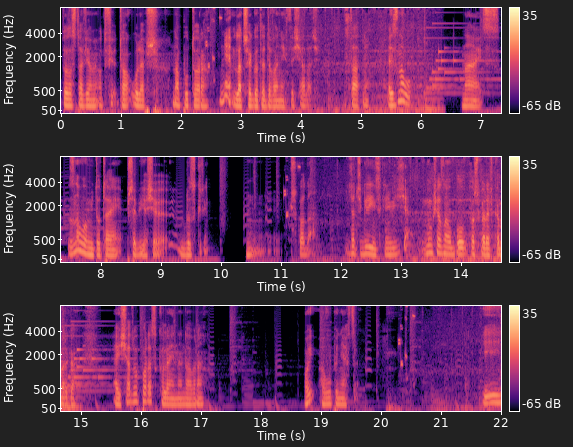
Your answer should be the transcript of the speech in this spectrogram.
To zostawiamy, to ulepsz na półtora. Nie wiem dlaczego te dwa nie chce siadać. Ostatnio. Ej, znowu. Nice. Znowu mi tutaj przebija się blue screen. Mm, Szkoda. Znaczy green screen, widzicie? Musiał znowu po- poszperać w kamerkach. Ej, siadło po raz kolejny, dobra. Oj, AWP nie chce. I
